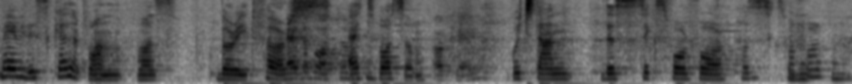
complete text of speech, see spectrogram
Maybe the scattered one was buried first At the bottom? at the bottom, Okay. which then the 644 was it 644?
